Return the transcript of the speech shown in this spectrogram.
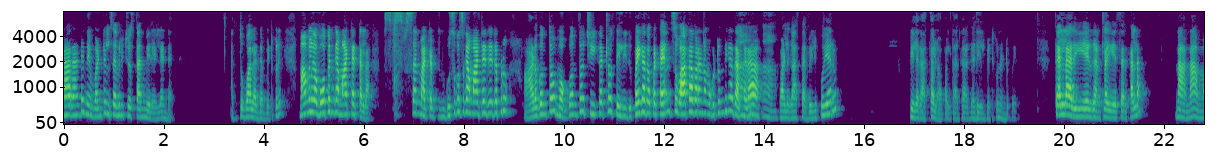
రారా? అంటే నేను వంటలు సవిరిచి వస్తాను మీరు వెళ్ళండి అని అది తువ్వాలు అడ్డం పెట్టుకుని మామూలుగా ఓపెన్గా మాట్లాడాల అని మాట్లాడుతుంది. గుసగుసగా మాట్లాడేటప్పుడు ఆడగంతో మొగ్గంతో చీకట్లో తెలీదు. పైగా అదొక టెన్స్ వాతావరణం ఒకటి ఉంది కదా అక్కడ. వాళ్ళు కాస్త వెళ్ళిపోయారు. పిల్ల కాస్త లోపల దాకా గడియలు పెట్టుకుని ఉండిపోయింది. తెల్లారి ఏడు గంటల అయ్యేసరికల్లా నాన్న అమ్మ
